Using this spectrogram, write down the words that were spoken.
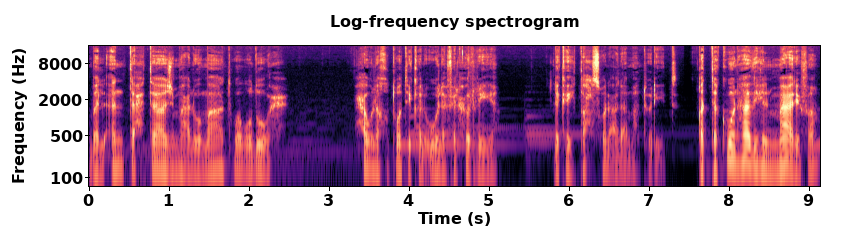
بل أنت تحتاج معلومات ووضوح حول خطوتك الأولى في الحرية لكي تحصل على ما تريد. قد تكون هذه المعرفة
